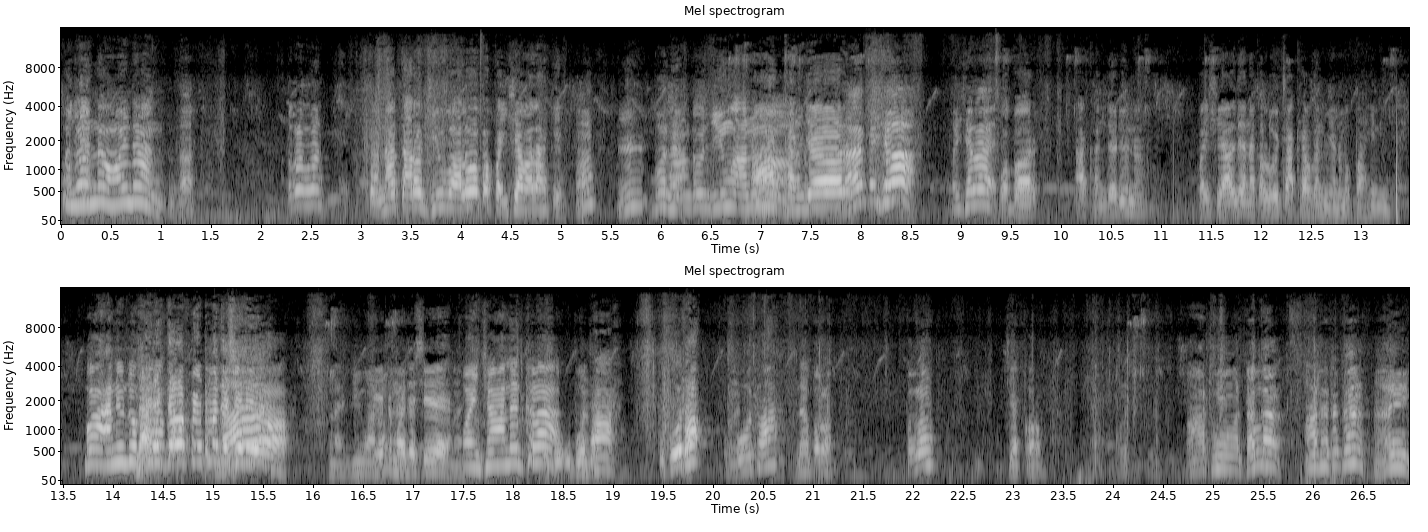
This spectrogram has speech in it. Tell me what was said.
પણ જેને હોય ને તને તારો જીવ વાલો કે પૈસા વાલા કે હા બોલ તો જીવ આનો આ ખંજર પૈસા પૈસા લાય ખબર આ ખંજર રહ્યું ને પૈસા આલ દે ને કે લોહી ચાખ્યા વગર મેનમાં પાહી નહીં આની તો ડાયરેક્ટ તારા પેટમાં જશે રે. પેટમાં જશે પૈસા આને ખરા ઊભો થા ઊભો થા ઊભો થા ના પકડો પકડો ચેક કરો આઠું ટકા આઠ ટકા હાઈ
